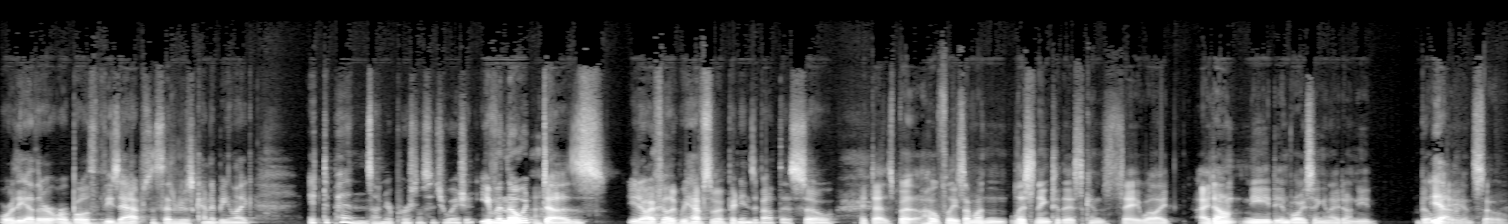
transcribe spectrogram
or the other or both of these apps instead of just kind of being like, it depends on your personal situation, even though it Uh-huh. does. You know, I feel like we have some opinions about this. So, It does. But hopefully someone listening to this can say, well, I, I don't need invoicing and I don't need bill Yeah. pay. And so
